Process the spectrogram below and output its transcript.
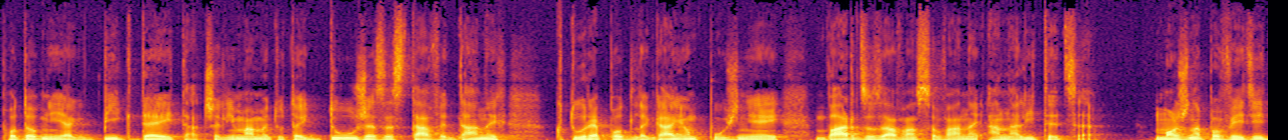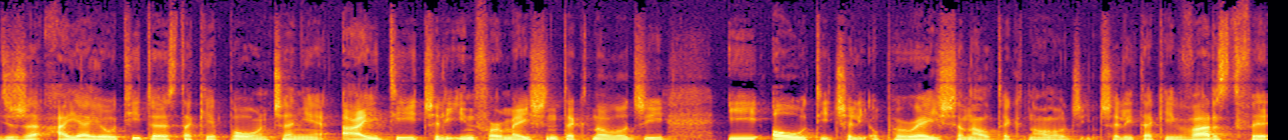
podobnie jak big data, czyli mamy tutaj duże zestawy danych, które podlegają później bardzo zaawansowanej analityce. Można powiedzieć, że IIoT to jest takie połączenie IT, czyli Information Technology, i OT, czyli Operational Technology, czyli takiej warstwy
